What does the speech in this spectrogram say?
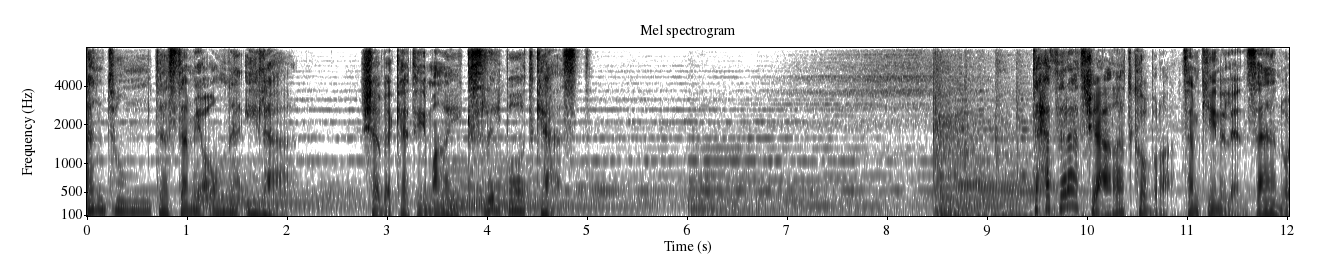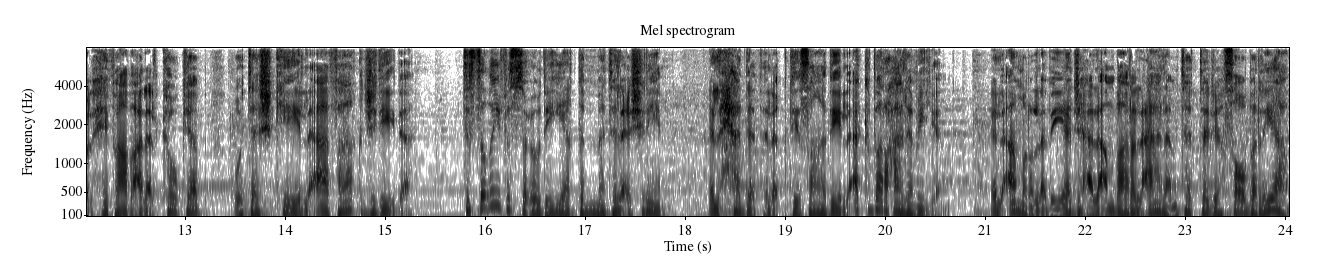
أنتم تستمعون إلى شبكة مايكس للبودكاست. تحت ثلاث شعارات كبرى تمكين الإنسان والحفاظ على الكوكب وتشكيل آفاق جديدة. تستضيف السعودية قمة العشرين الحدث الاقتصادي الأكبر عالميا الأمر الذي يجعل أنظار العالم تتجه صوب الرياض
